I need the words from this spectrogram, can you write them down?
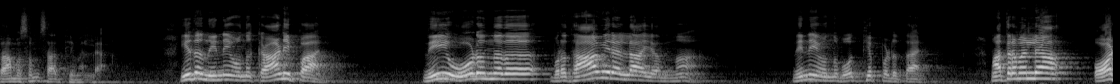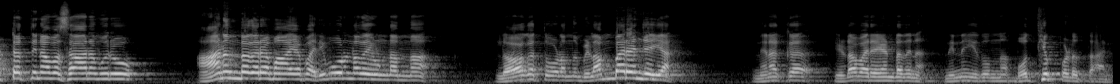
താമസം സാധ്യമല്ല. ഇത് നിന്നെ ഒന്ന് കാണിപ്പാൻ. നീ ഓടുന്നത് വൃഥാവിലല്ല എന്ന് നിന്നെ ഒന്ന് ബോധ്യപ്പെടുത്താൻ. മാത്രമല്ല ഓട്ടത്തിനവസാനമൊരു ആനന്ദകരമായ പരിപൂർണതയുണ്ടെന്ന് ലോകത്തോടൊന്ന് വിളംബരം ചെയ്യാൻ നിനക്ക് ഇടവരേണ്ടതിന് നിന്നെ ഇതൊന്ന് ബോധ്യപ്പെടുത്താൻ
